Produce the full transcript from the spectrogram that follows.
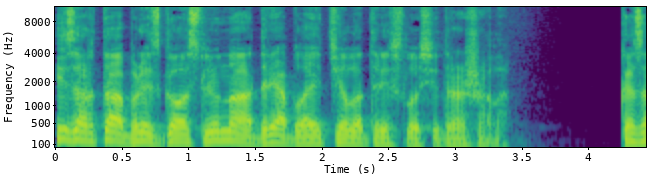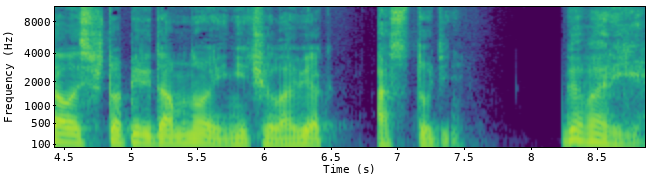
Изо рта брызгала слюна, дряблое тело тряслось и дрожало. Казалось, что передо мной не человек, а студень. «Говори»,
